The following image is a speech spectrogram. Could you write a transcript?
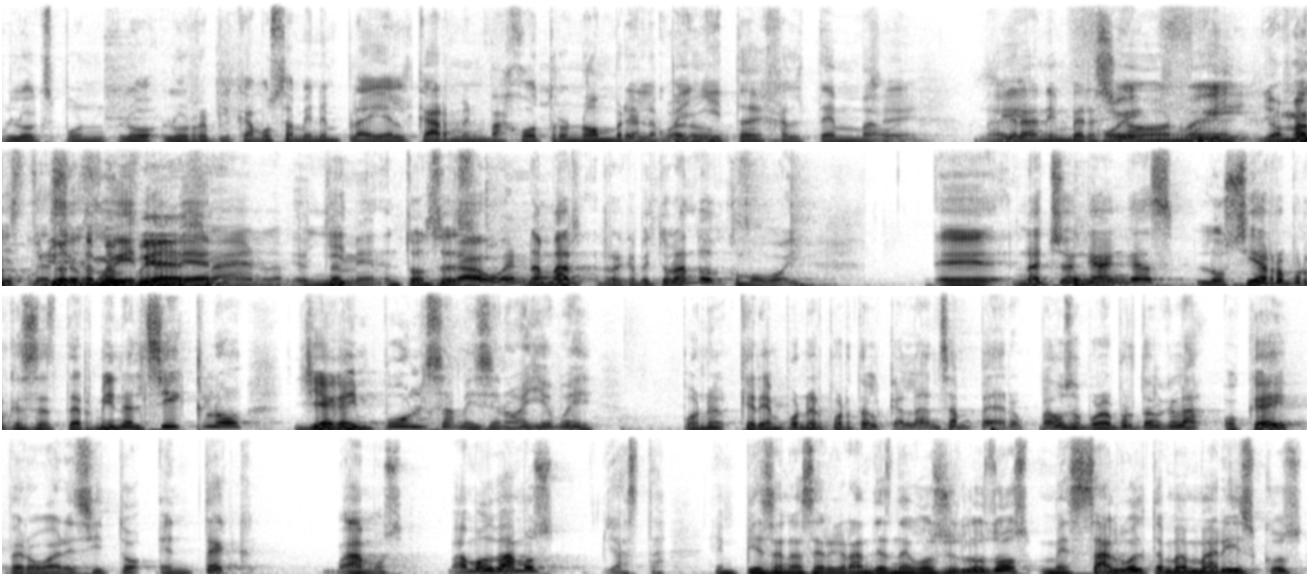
lo, expon- lo- lo replicamos también en Playa del Carmen, bajo otro nombre, la. Peñita de Jaltemba. Sí. Una Sí, gran inversión, fui- güey. Yo, me yo Sí, también fui fui a también. ese. Bueno, la Yo también. Entonces, bueno. nada más recapitulando, ¿cómo voy? Eh, Nacho Gangas, lo cierro porque se termina el ciclo, llega Impulsa, me dicen, oye, güey, querían poner Puerto Alcalá en San Pedro, vamos a poner Puerto Alcalá, ok, pero Varecito en Tech, vamos, vamos, vamos, ya está. Empiezan a hacer grandes negocios los dos, me salgo el tema de mariscos,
